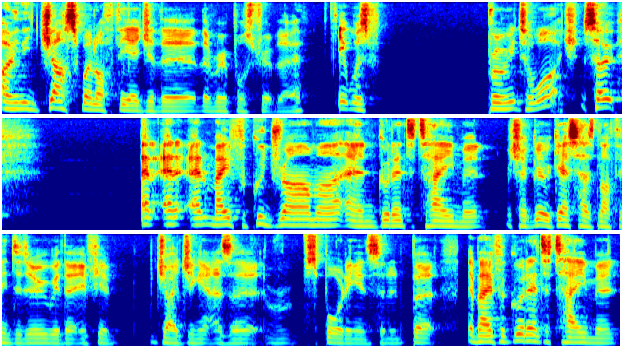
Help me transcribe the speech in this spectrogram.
only just went off the edge of the the ripple strip there. It was brilliant to watch. So and, and, and made for good drama and good entertainment, which I guess has nothing to do with it if you're judging it as a sporting incident, but it made for good entertainment.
